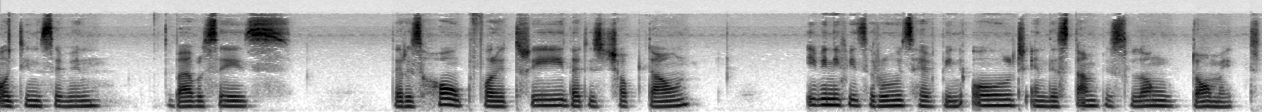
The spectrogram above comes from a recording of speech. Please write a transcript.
14:7 the Bible says there is hope for a tree that is chopped down even if its roots have been old and the stump is long dormant.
